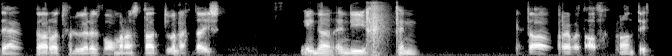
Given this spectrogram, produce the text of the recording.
hektaar wat verloor is waarmee dan stad 20000 en dan in die hektare wat afgebrand het.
